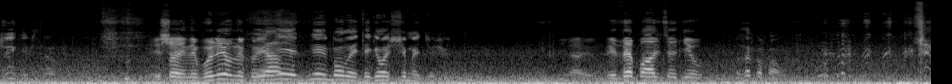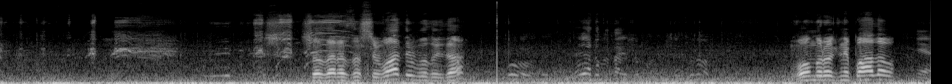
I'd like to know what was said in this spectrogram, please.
Джик і все. І що, і не болів ніхуя? Не, не болить, тільки ось щемить чуть-чуть. І де пальця дів? Закопав. Що зараз зашивати будуть, да? О, а я тобі знаю, що буде. В оморок не падав? Ні,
